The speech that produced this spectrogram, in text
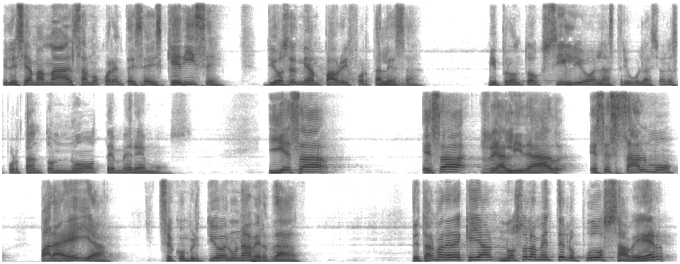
Y le decía, mamá, el Salmo 46, ¿qué dice? Dios es mi amparo y fortaleza, mi pronto auxilio en las tribulaciones, por tanto no temeremos. Y esa, esa realidad, ese salmo para ella se convirtió en una verdad. De tal manera que ella no solamente lo pudo saber,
